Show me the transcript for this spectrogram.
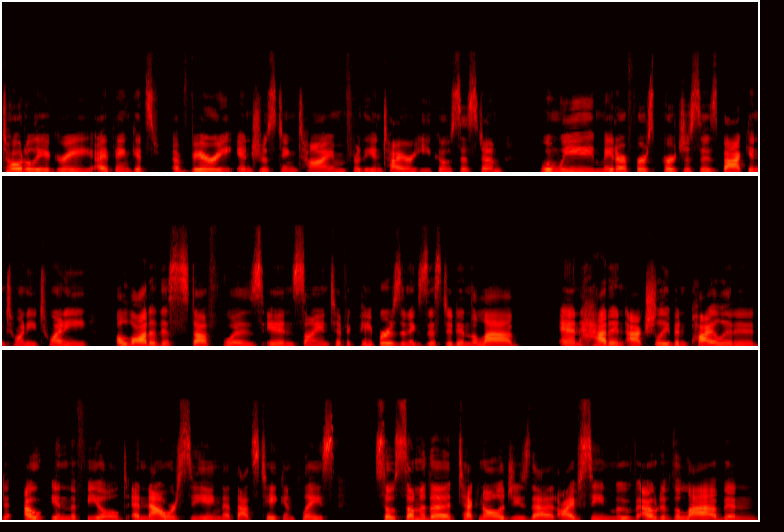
Totally agree. I think it's a very interesting time for the entire ecosystem. When we made our first purchases back in 2020, a lot of this stuff was in scientific papers and existed in the lab and hadn't actually been piloted out in the field. And now we're seeing that that's taken place. So some of the technologies that I've seen move out of the lab and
